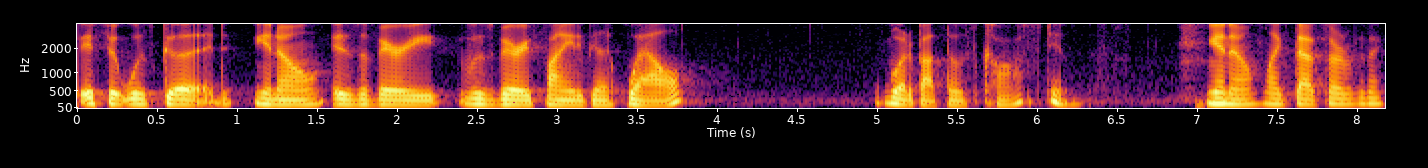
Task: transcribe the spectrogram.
if it was good, you know, is a very was very funny to be like, well, what about those costumes? You know, like that sort of thing.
